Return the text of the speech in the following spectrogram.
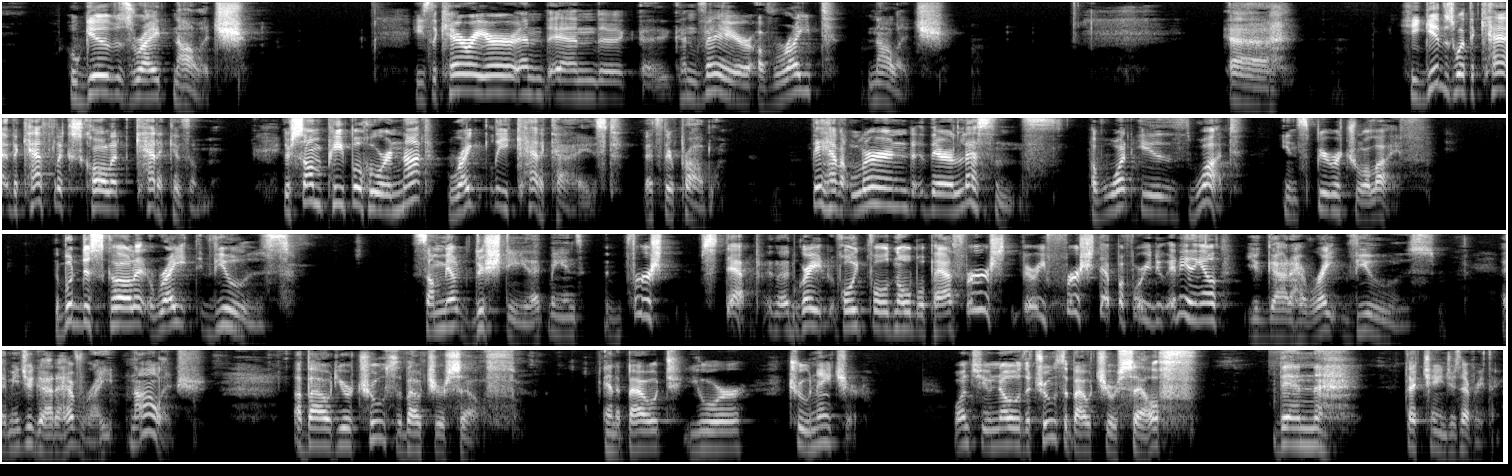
who gives right knowledge He's the carrier and, and uh, conveyor of right knowledge. Uh, he gives what the, ca- the Catholics call it catechism. There's some people who are not rightly catechized. That's their problem. They haven't learned their lessons of what is what in spiritual life. The Buddhists call it right views. Samyak Drishti, that means the first step in the great Eightfold Noble Path, first, very first step before you do anything else, you gotta have right views. That means you gotta have right knowledge about your truth about yourself and about your true nature. Once you know the truth about yourself, then that changes everything.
